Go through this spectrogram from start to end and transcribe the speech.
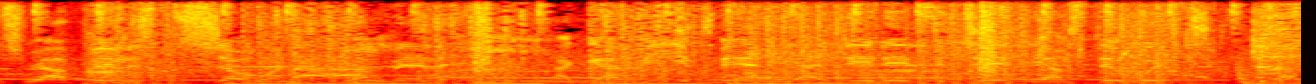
Country, I finished the show and I hop in it. I got me a milli, I did it legitly. I'm still with the shit.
